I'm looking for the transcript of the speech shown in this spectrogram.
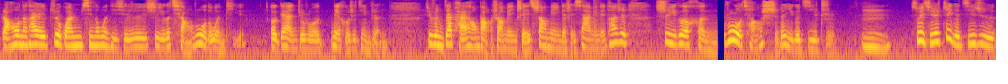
然后呢，他也最关心的问题其实是一个强弱的问题。Again，就是说内核是竞争，就是你在排行榜上面谁上面一点谁下面一点，它是是一个很弱肉强食的一个机制。嗯。所以其实这个机制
